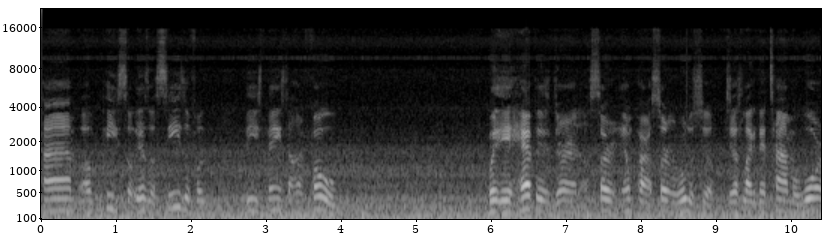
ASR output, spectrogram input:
time of peace. So it's a season for these things to unfold. But it happens during a certain empire, a certain rulership. Just like that time of war,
